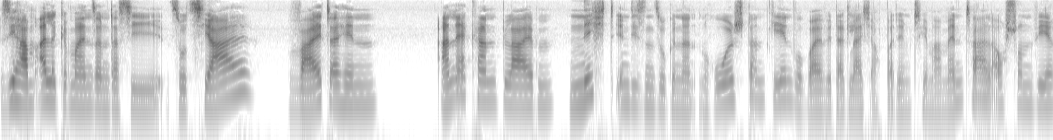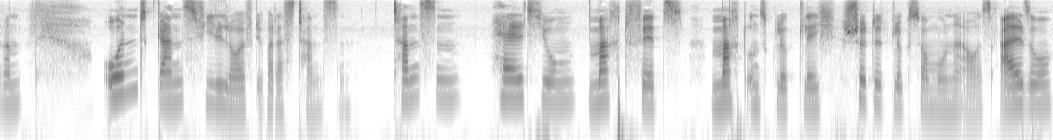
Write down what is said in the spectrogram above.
Sie haben alle gemeinsam, dass sie sozial weiterhin anerkannt bleiben, nicht in diesen sogenannten Ruhestand gehen, wobei wir da gleich auch bei dem Thema mental auch schon wären. Und ganz viel läuft über das Tanzen. Tanzen hält jung, macht fit, macht uns glücklich, schüttet Glückshormone aus. Also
